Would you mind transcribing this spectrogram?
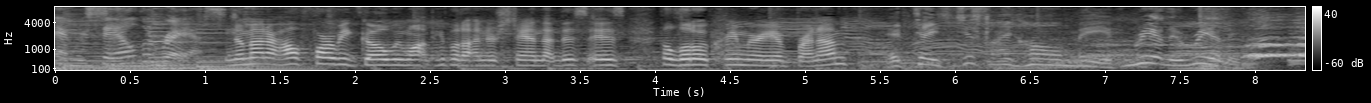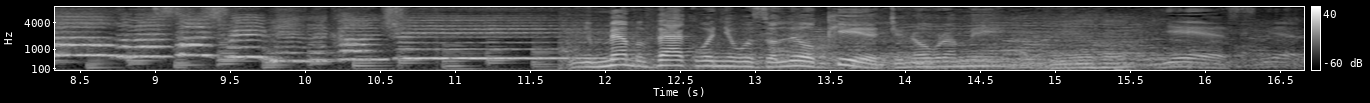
and we sell the rest. No matter how far we go, we want people to understand that this is the little creamery of Brenham. It tastes just like homemade, really, really. remember back when you was a little kid, you know what I mean? Mm-hmm. Yes, yes.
